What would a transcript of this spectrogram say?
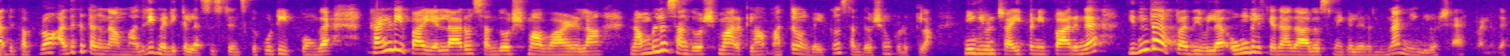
அதுக்கப்புறம் அப்புறம் அதுக்கு தகுந்த மாதிரி மெடிக்கல் அசிஸ்டன்ஸ்க்கு கூட்டிகிட்டு போங்க. கண்டிப்பாக எல்லாரும் சந்தோஷமாக வாழலாம். நம்மளும் சந்தோஷமாக இருக்கலாம். மற்றவங்களுக்கும் சந்தோஷம் கொடுக்கலாம். நீங்களும் ட்ரை பண்ணி பாருங்கள் இந்த பதிவில் உங்களுக்கு ஏதாவது ஆலோசனைகள் இருந்ததுன்னா நீங்களும் ஷேர் பண்ணுங்கள்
